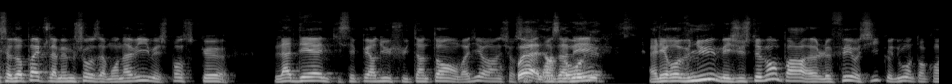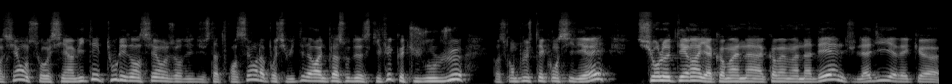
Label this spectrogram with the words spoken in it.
ça doit pas être la même chose, à mon avis, mais je pense que l'ADN qui s'est perdu fut un temps, on va dire, hein, sur ces trois années, elle est revenue, mais justement par euh, le fait aussi que nous, en tant qu'anciens, on soit aussi invités. Tous les anciens aujourd'hui du Stade français ont la possibilité d'avoir une place ou deux, ce qui fait que tu joues le jeu, parce qu'en plus, tu es considéré. Sur le terrain, il y a quand même un, ADN, tu l'as dit, avec euh,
